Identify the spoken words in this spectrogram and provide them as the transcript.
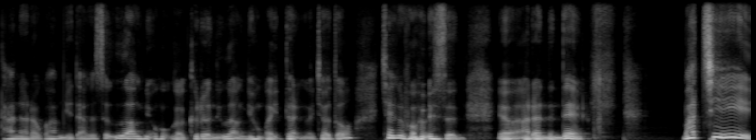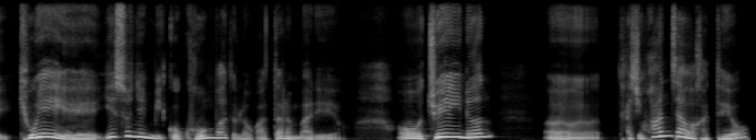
단어라고 합니다. 그래서 의학 용어가 그런 의학 용어가 있다는 걸 저도 책을 보면서 어, 알았는데 마치 교회에 예수님 믿고 구원받으려고 왔다는 말이에요. 어, 죄인은 어, 다시 환자와 같아요.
